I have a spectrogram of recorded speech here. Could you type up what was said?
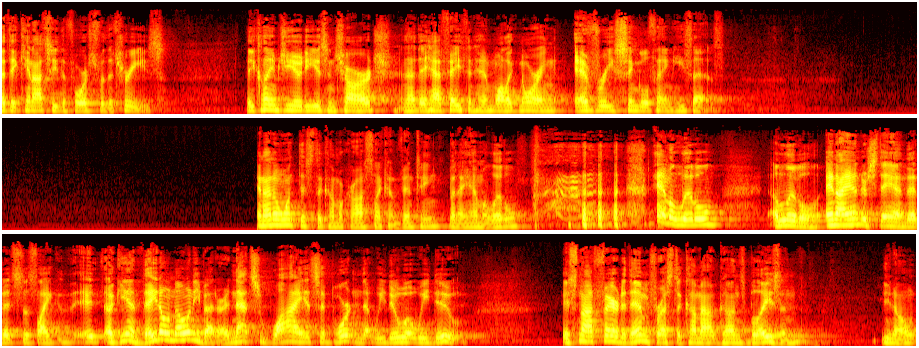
that they cannot see the forest for the trees. They claim God is in charge and that they have faith in him while ignoring every single thing he says. And I don't want this to come across like I'm venting, but I am a little. I am a little, a little. And I understand that it's just like, it, again, they don't know any better. And that's why it's important that we do what we do. It's not fair to them for us to come out guns blazing, you know,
